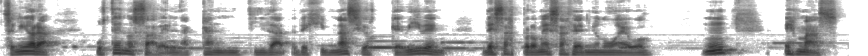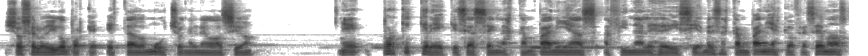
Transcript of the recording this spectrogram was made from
Señora, usted no sabe la cantidad de gimnasios que viven de esas promesas de año nuevo ¿Mm? Es más, yo se lo digo porque he estado mucho en el negocio. Eh, ¿Por qué cree que se hacen las campañas a finales de diciembre? Esas campañas que ofrecemos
